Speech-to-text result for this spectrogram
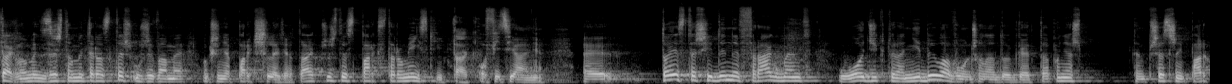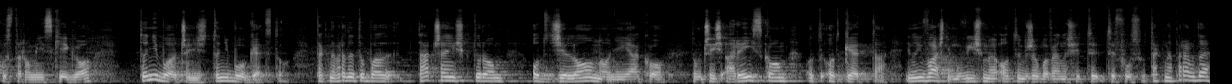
Tak, no my, zresztą my teraz też używamy określenia Park Śledzia, tak? Przecież to jest Park Staromiejski Tak. oficjalnie. E, To jest też jedyny fragment Łodzi, która nie była włączona do getta, ponieważ ten przestrzeń Parku Staromiejskiego to nie była część, to nie było getto. Tak naprawdę to była ta część, którą oddzielono niejako, tą część aryjską od, od getta. No i właśnie, mówiliśmy o tym, że obawiano się ty, tyfusu. Tak naprawdę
